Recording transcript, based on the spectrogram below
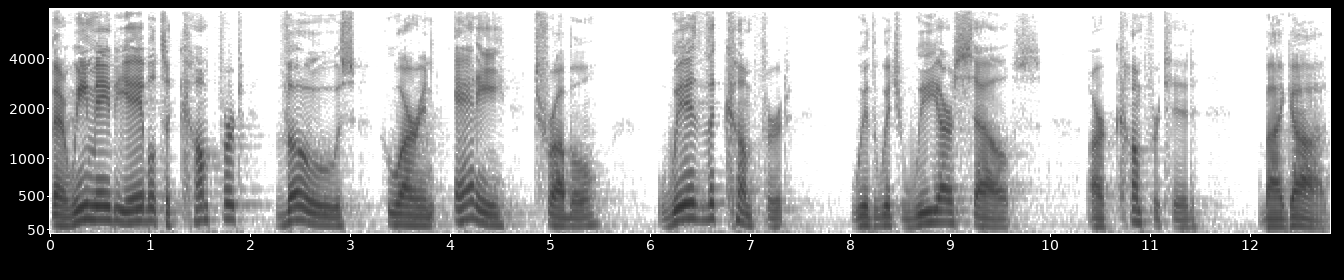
that we may be able to comfort those who are in any trouble with the comfort with which we ourselves are comforted by God.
